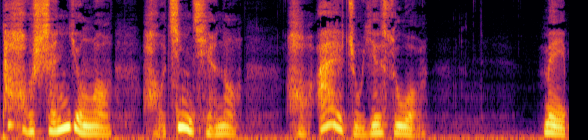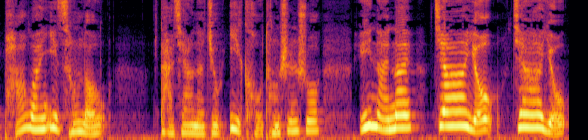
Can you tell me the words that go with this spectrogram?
她好神勇哦，好敬虔哦，好爱主耶稣哦。”每爬完一层楼，大家呢就异口同声说。于奶奶加油加油！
